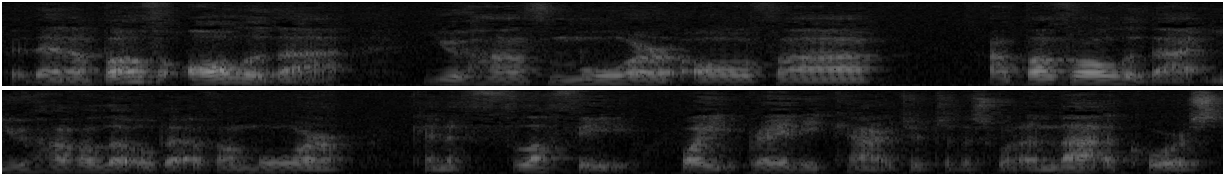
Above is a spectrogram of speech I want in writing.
But then above all of that, you have more of a, above all of that, you have a little bit of a more kind of fluffy white bready character to this one. And that, of course,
